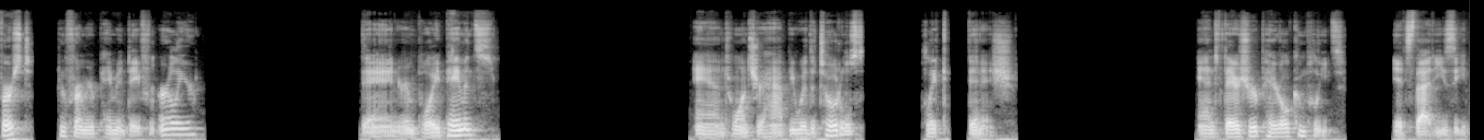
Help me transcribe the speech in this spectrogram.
First, confirm your payment date from earlier, then your employee payments. And once you're happy with the totals, click Finish. And there's your payroll complete. It's that easy.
